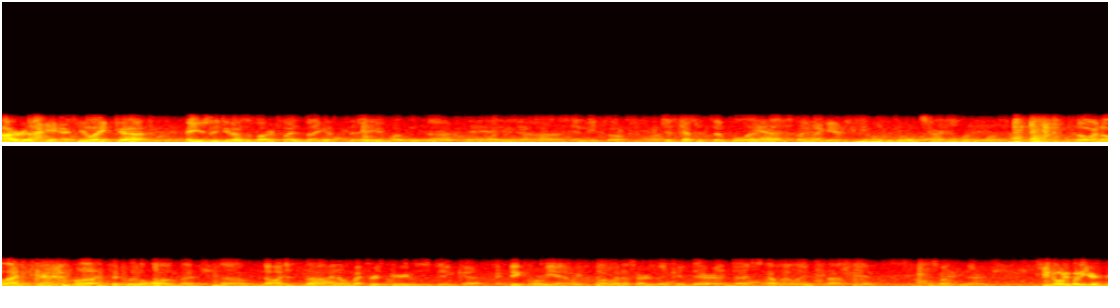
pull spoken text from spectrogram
Not really. I feel like uh, I usually do have the butterflies, but I guess today it wasn't uh, it wasn't uh, in me, so just kept it simple and uh, just played my game. You know, the delayed start, no butterflies. No, I know that kind of uh, took a little long, but um, no, I just uh, I know my first period was a big uh, big for me. I know we I went as hard as I could there, and I uh, just got my legs fast and just went from there. Do you know anybody here?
